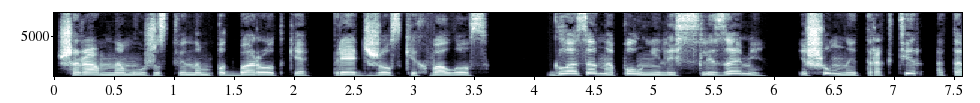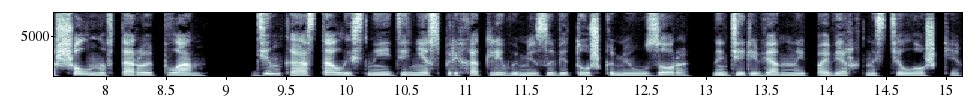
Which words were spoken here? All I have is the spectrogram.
шрам на мужественном подбородке, прядь жестких волос. Глаза наполнились слезами, и шумный трактир отошел на второй план. Динка осталась наедине с прихотливыми завитушками узора на деревянной поверхности ложки.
